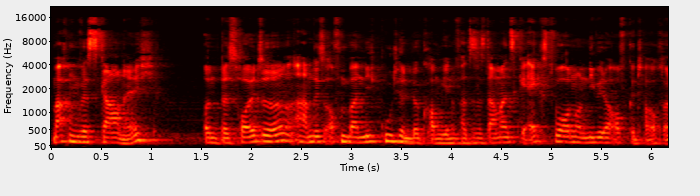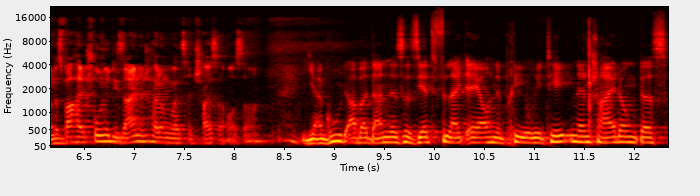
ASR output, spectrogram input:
machen wir es gar nicht. Und bis heute haben sie es offenbar nicht gut hinbekommen. Jedenfalls ist es damals geäxt worden und nie wieder aufgetaucht. Und es war halt schon eine Designentscheidung, weil es halt scheiße aussah. Ja gut, aber dann ist es jetzt vielleicht eher auch eine Prioritätenentscheidung, dass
